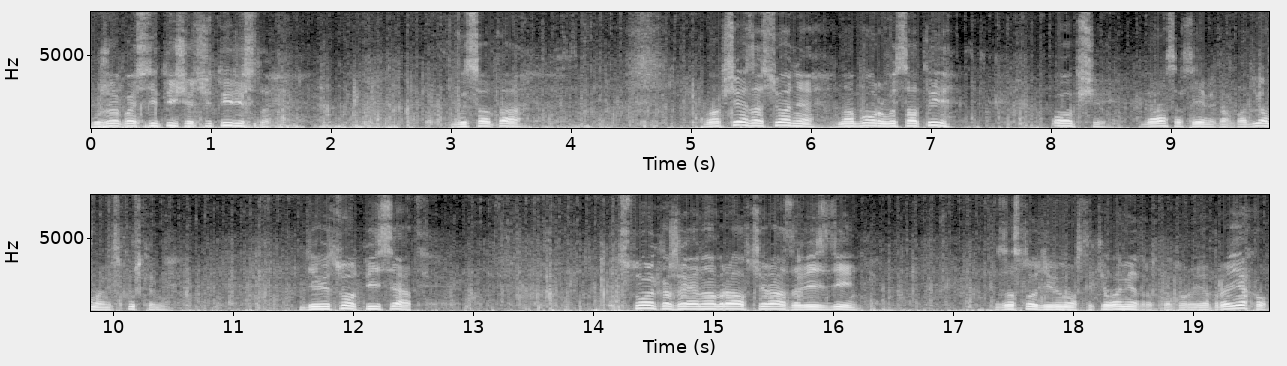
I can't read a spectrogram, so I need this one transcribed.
Уже почти 1400 высота. Вообще за сегодня набор высоты общий, да, со всеми там подъемами, спусками 950. Столько же я набрал вчера за весь день. За 190 километров, которые я проехал.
